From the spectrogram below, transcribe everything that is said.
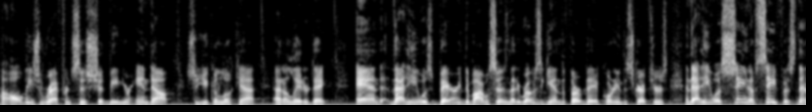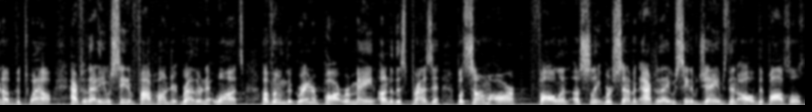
Uh, all these references should be in your handout so you can look at at a later date. And that he was buried, the Bible says, and that he rose again the third day according to the scriptures, and that he was seen of Cephas, then of the twelve. After that, he was seen of 500 brethren at once, of whom the greater part remain unto this present, but some are fallen asleep. Verse 7 After that, he was seen of James, then all of the apostles.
